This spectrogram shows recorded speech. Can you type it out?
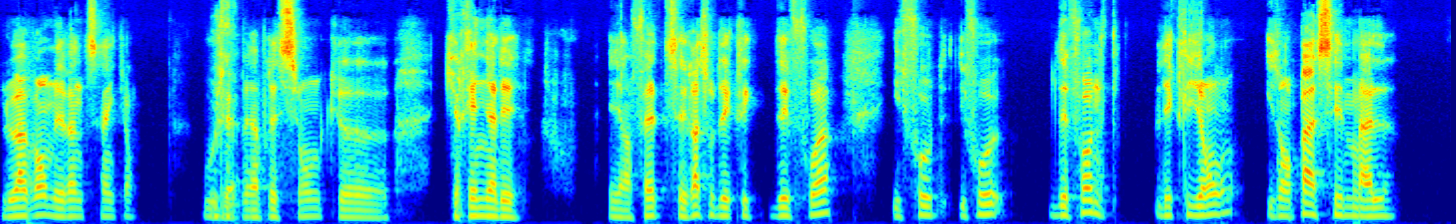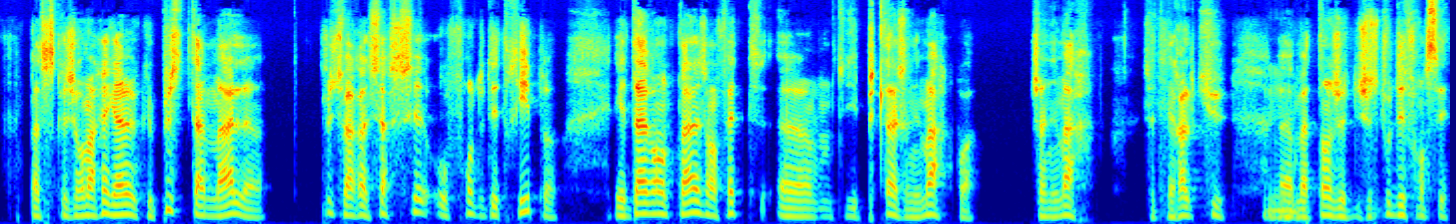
le avant mes 25 ans, où j'avais l'impression que, que rien n'y allait. Et en fait, c'est grâce au déclic. Des fois, il faut, il faut, des fois, les clients, ils n'ont pas assez mal. Parce que j'ai remarqué quand même que plus tu as mal, plus tu vas chercher au fond de tes tripes et davantage, en fait, euh, tu dis putain, j'en ai marre, quoi. J'en ai marre. J'étais ras le cul. Euh, Hmm. maintenant, je, je vais tout défoncer.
